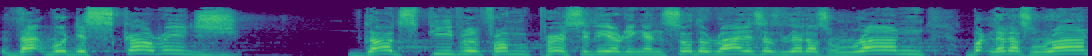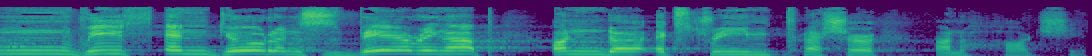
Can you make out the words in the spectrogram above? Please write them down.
that would discourage God's people from persevering. And so the writer says, Let us run, but let us run with endurance, bearing up under extreme pressure and hardship.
